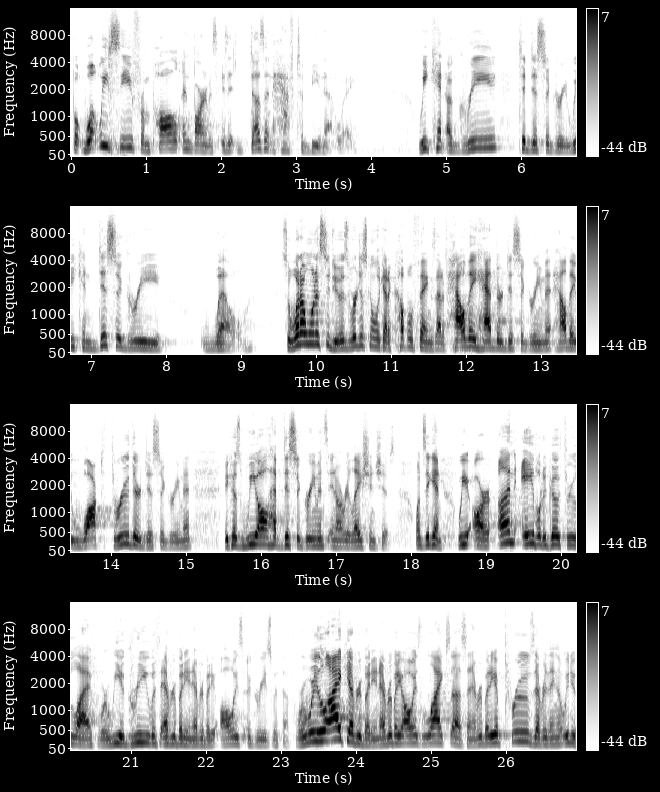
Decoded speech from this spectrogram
But what we see from Paul and Barnabas is it doesn't have to be that way. We can agree to disagree. We can disagree well. So, what I want us to do is we're just going to look at a couple things out of how they had their disagreement, how they walked through their disagreement, because we all have disagreements in our relationships. Once again, we are unable to go through life where we agree with everybody and everybody always agrees with us, where we like everybody and everybody always likes us and everybody approves everything that we do.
